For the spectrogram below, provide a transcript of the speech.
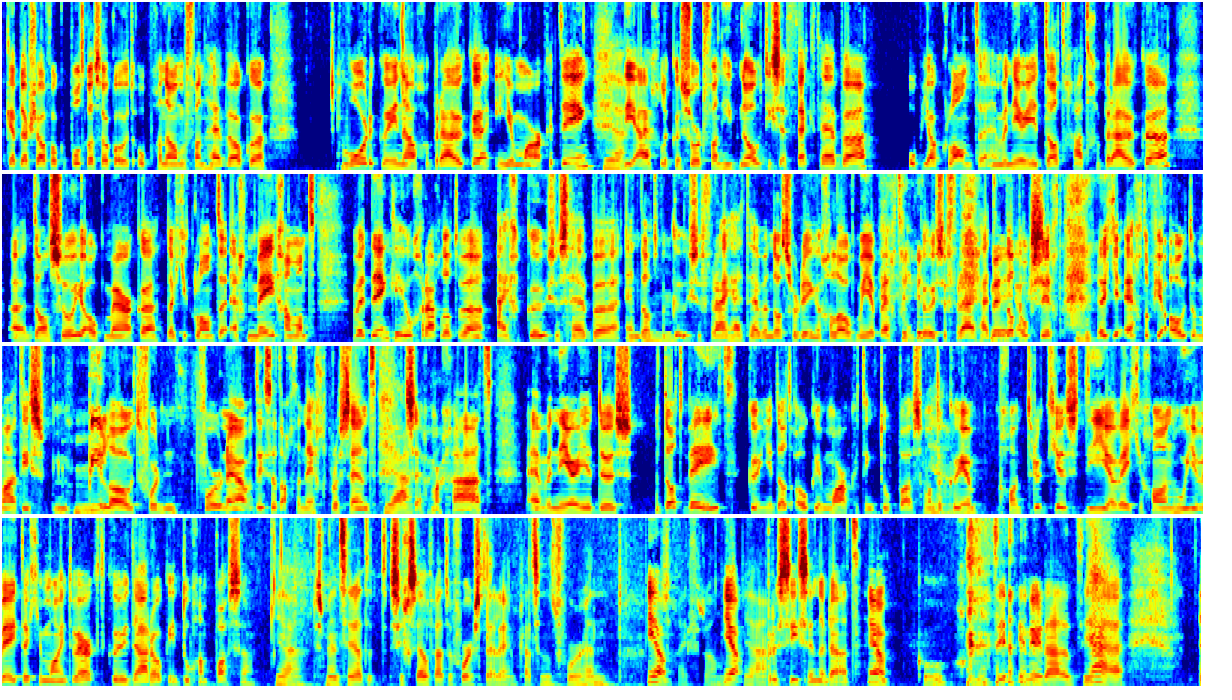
ik heb daar zelf ook een podcast ook ooit opgenomen van hè, welke woorden kun je nou gebruiken in je marketing Ja. die eigenlijk een soort van hypnotisch effect hebben op jouw klanten. En wanneer je dat gaat gebruiken, eh, dan zul je ook merken dat je klanten echt meegaan. Want wij denken heel graag dat we eigen keuzes hebben en dat Mhm. we keuzevrijheid hebben en dat soort dingen. Geloof me, je hebt echt geen keuzevrijheid. Nee, in dat oh, opzicht dat je echt op je automatisch m- piloot voor, voor nou ja, wat is het, 98 Ja. zeg maar gaat. En wanneer je dus dat weet, kun je dat ook in marketing toepassen. Want Ja. dan kun je gewoon trucjes die je, weet je, gewoon hoe je weet dat je mind werkt, kun je daar ook in toe gaan passen. Ja, dus mensen dat het zichzelf laten voorstellen in plaats van het voor hen Ja, schrijven dan. ja, precies inderdaad. Ja. Cool, goede tip inderdaad. Ja.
